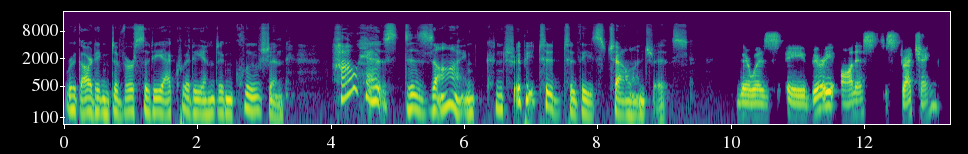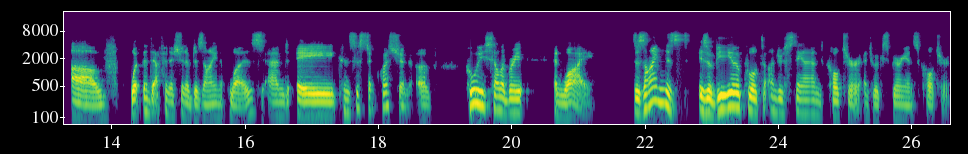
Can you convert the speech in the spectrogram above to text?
regarding diversity, equity, and inclusion. How has design contributed to these challenges? There was a very honest stretching of what the definition of design was and a consistent question of who we celebrate and why design is is a vehicle to understand culture and to experience culture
